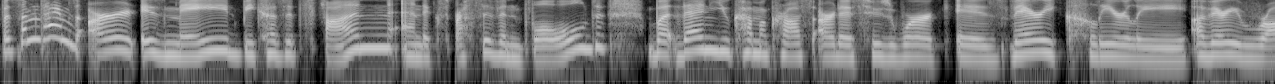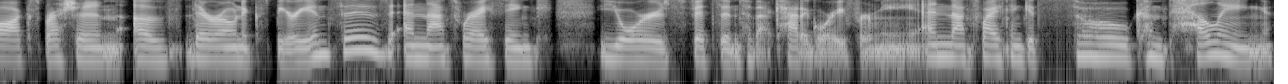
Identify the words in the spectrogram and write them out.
But sometimes art is made because it's fun and expressive and bold. But then you come across artists whose work is very clearly a very raw expression of their own experiences. And that's where I think your yours fits into that category for me. And that's why I think it's so compelling.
